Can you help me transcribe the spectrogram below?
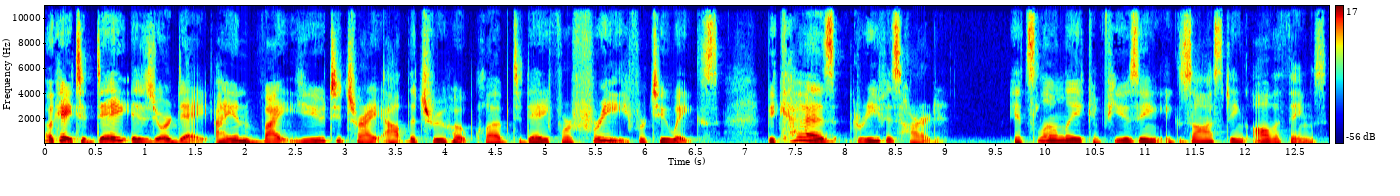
Okay, today is your day. I invite you to try out the True Hope Club today for free for two weeks because grief is hard. It's lonely, confusing, exhausting, all the things.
